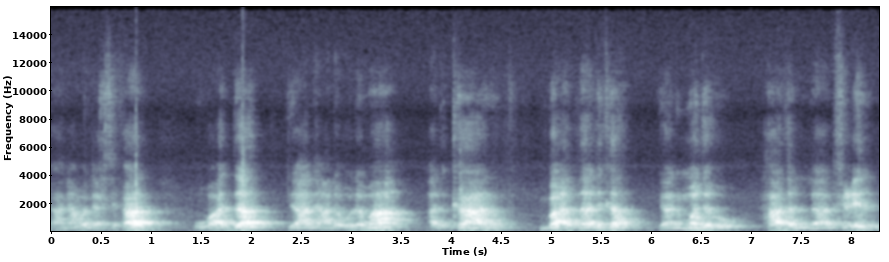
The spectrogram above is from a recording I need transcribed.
يعني عمل الاحتفال وبعد ذلك يعني على علماء كانوا بعد ذلك يعني مدحوا هذا الفعل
